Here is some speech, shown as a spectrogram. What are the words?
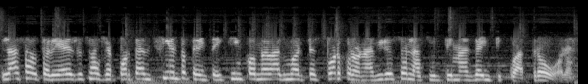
Las autoridades rusas reportan 135 nuevas muertes por coronavirus en las últimas 24 horas.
